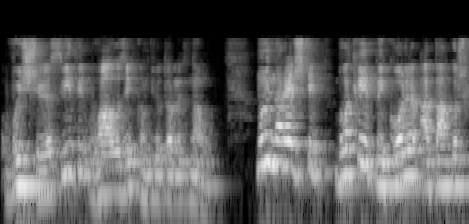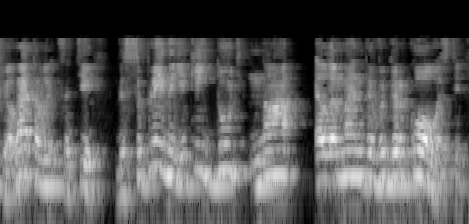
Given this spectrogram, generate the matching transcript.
вищої освіти в галузі комп'ютерних наук. Ну і нарешті блакитний колір, а також фіолетовий це ті дисципліни, які йдуть на елементи вибірковості.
